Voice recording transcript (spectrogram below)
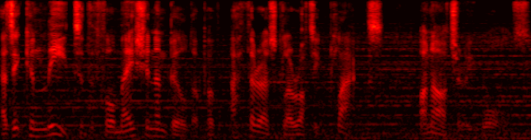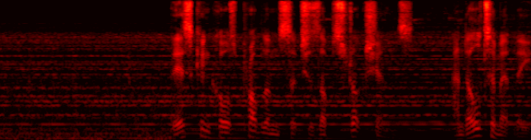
as it can lead to the formation and buildup of atherosclerotic plaques on artery walls. This can cause problems such as obstructions and ultimately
